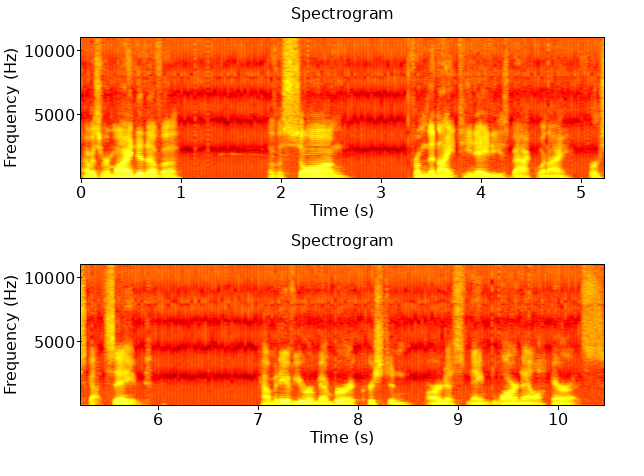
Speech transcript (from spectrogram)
I was reminded of a, of a song from the 1980s, back when I first got saved. How many of you remember a Christian artist named Larnelle Harris?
